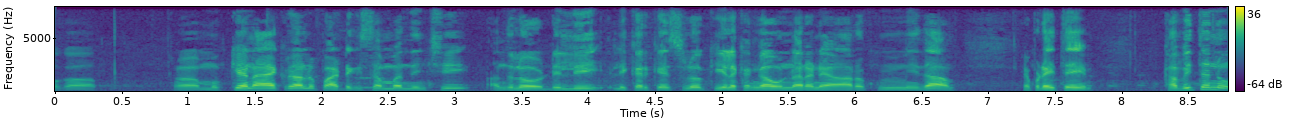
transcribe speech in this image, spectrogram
ఒక ముఖ్య నాయకురాలు పార్టీకి సంబంధించి అందులో ఢిల్లీ లిక్కర్ కేసులో కీలకంగా ఉన్నారనే ఆరోపణ మీద ఎప్పుడైతే కవితను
